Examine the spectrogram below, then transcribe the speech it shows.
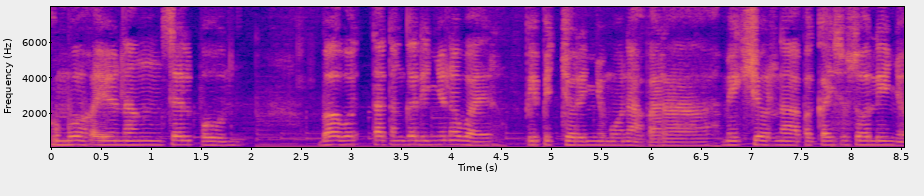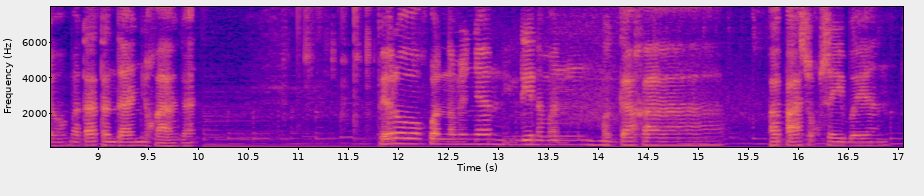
kumuha kayo ng cellphone, bawat tatanggalin nyo na wire, pipicturein nyo muna para make sure na pagka isusoli nyo, matatandaan nyo kaagad. Pero kung naman yan, hindi naman magkaka papasok sa iba yan.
